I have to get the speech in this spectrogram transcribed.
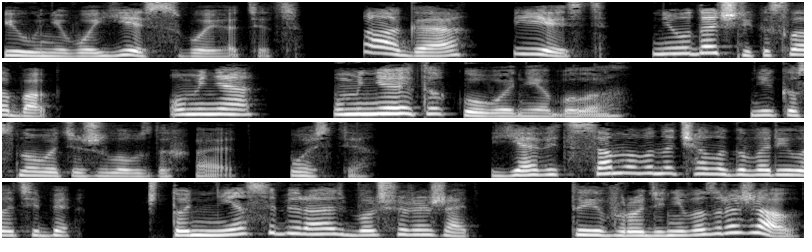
И у него есть свой отец. Ага, есть. Неудачник и слабак. У меня... У меня и такого не было. Ника снова тяжело вздыхает. Костя, я ведь с самого начала говорила тебе, что не собираюсь больше рожать. Ты вроде не возражал.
